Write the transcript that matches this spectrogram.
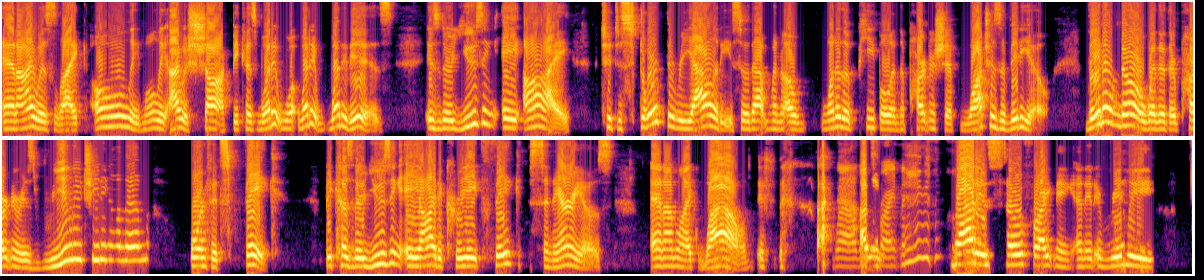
and I was like, holy moly! I was shocked because what it what, it what it is is they're using AI to distort the reality so that when a one of the people in the partnership watches a video, they don't know whether their partner is really cheating on them or if it's fake because they're using AI to create fake scenarios. And I'm like, wow, if Wow, that's frightening. that is so frightening. And it, it really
